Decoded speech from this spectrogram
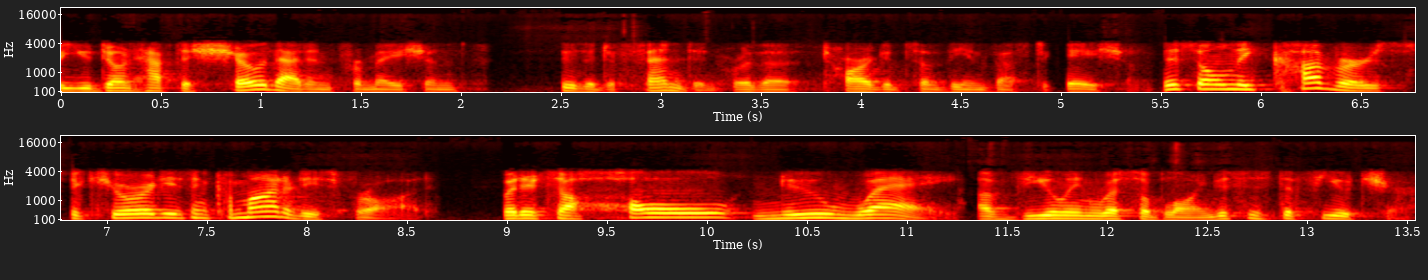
but you don't have to show that information to the defendant or the targets of the investigation. This only covers securities and commodities fraud, but it's a whole new way of viewing whistleblowing. This is the future.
